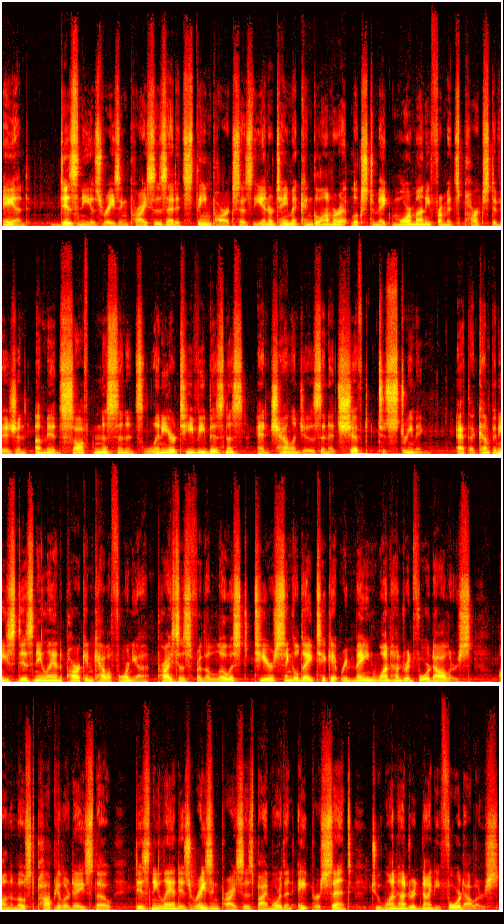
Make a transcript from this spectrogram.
And Disney is raising prices at its theme parks as the entertainment conglomerate looks to make more money from its parks division amid softness in its linear TV business and challenges in its shift to streaming. At the company's Disneyland park in California, prices for the lowest tier single day ticket remain $104. On the most popular days, though, Disneyland is raising prices by more than 8% to $194.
